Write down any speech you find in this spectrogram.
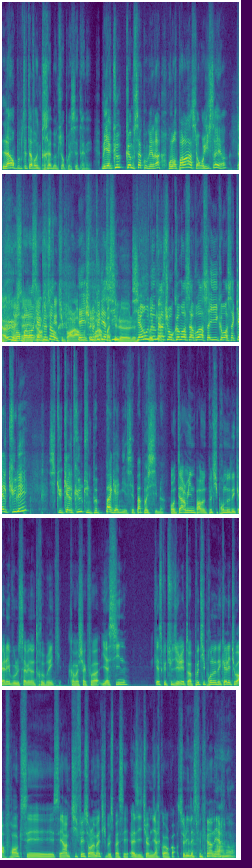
là, on peut peut-être avoir une très bonne surprise cette année. Mais il n'y a que comme ça qu'on gagnera. On en reparlera, c'est enregistré. Hein. Ah oui, On en parlera en quelques temps. Tu Et je peux te dire, si, s'il y a un ou deux matchs on commence à voir, ça y est, il commence à calculer, si tu calcules, tu ne peux pas gagner. C'est pas possible. On termine par notre petit prono décalé, vous le savez, notre rubrique, comme à chaque fois. Yacine, qu'est-ce que tu dirais, toi? Petit prono décalé, tu vois, Franck, c'est c'est un petit fait sur le match qui peut se passer. Vas-y, tu vas me dire quoi encore? Celui de la semaine dernière? Non,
